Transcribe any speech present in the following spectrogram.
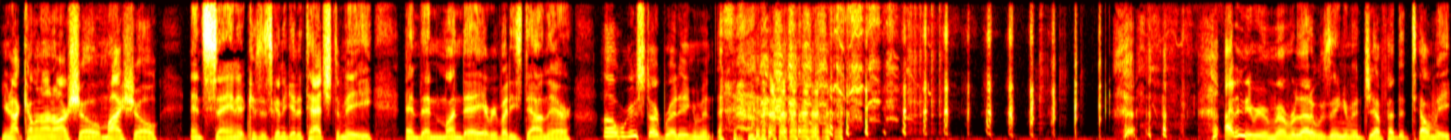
You're not coming on our show, my show, and saying it because it's going to get attached to me. And then Monday, everybody's down there. Oh, we're going to start Brett Engemann. I didn't even remember that it was Engemann. Jeff had to tell me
